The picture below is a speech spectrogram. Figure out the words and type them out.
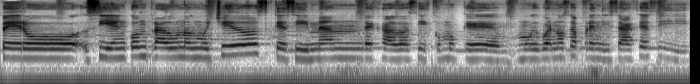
pero sí he encontrado unos muy chidos que sí me han dejado así como que muy buenos aprendizajes y,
